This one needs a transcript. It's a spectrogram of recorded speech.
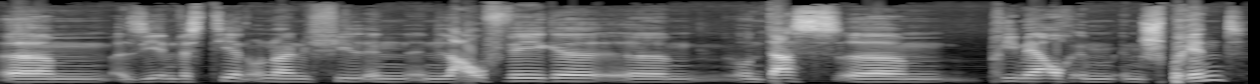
Ähm, sie investieren unheimlich viel in, in Laufwege ähm, und das ähm, primär auch im, im Sprint.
